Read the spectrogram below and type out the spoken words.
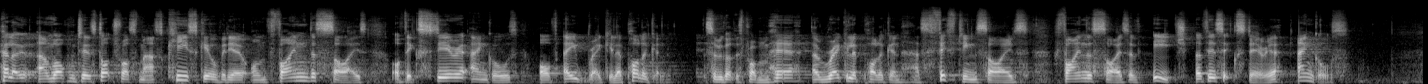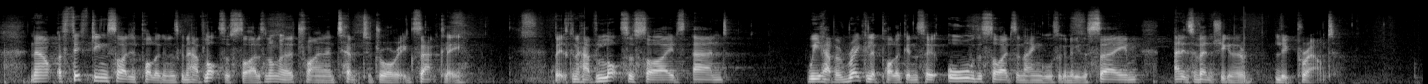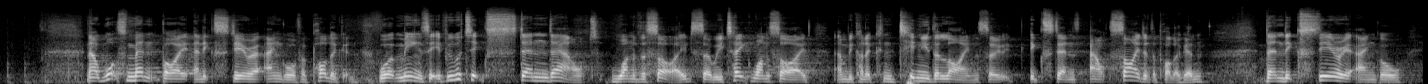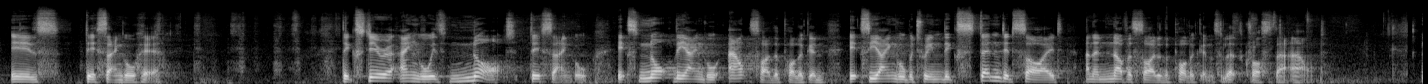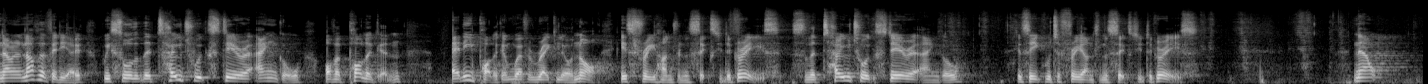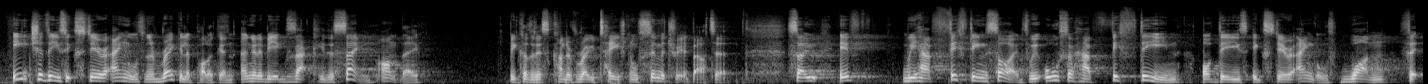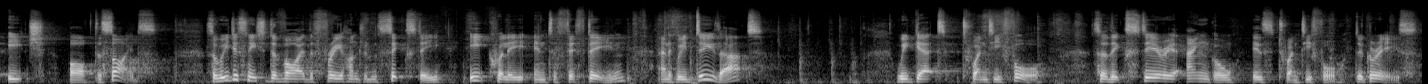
Hello and welcome to this Dr. Frost Maths key skill video on finding the size of the exterior angles of a regular polygon. So we've got this problem here. A regular polygon has 15 sides. Find the size of each of its exterior angles. Now a 15 sided polygon is going to have lots of sides. I'm not going to try and attempt to draw it exactly. But it's going to have lots of sides and we have a regular polygon so all the sides and angles are going to be the same and it's eventually going to loop around. Now, what's meant by an exterior angle of a polygon? Well, it means that if we were to extend out one of the sides, so we take one side and we kind of continue the line so it extends outside of the polygon, then the exterior angle is this angle here. The exterior angle is not this angle. It's not the angle outside the polygon. It's the angle between the extended side and another side of the polygon. So let's cross that out. Now in another video, we saw that the total exterior angle of a polygon, any polygon, whether regular or not, is 360 degrees. So the total exterior angle is equal to 360 degrees. Now, each of these exterior angles in a regular polygon are going to be exactly the same, aren't they? Because of this kind of rotational symmetry about it. So if we have 15 sides, we also have 15 of these exterior angles, one for each of the sides. So we just need to divide the 360 equally into 15, and if we do that, we get 24. So the exterior angle is 24 degrees.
